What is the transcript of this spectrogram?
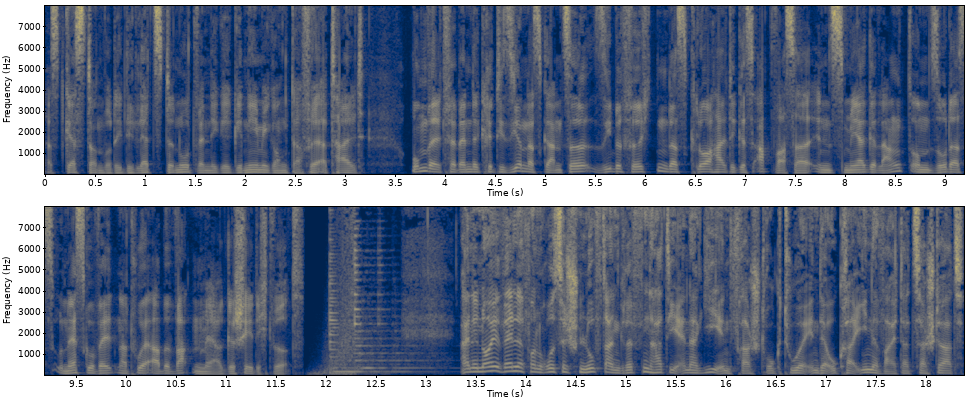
Erst gestern wurde die letzte notwendige Genehmigung dafür erteilt. Umweltverbände kritisieren das Ganze. Sie befürchten, dass chlorhaltiges Abwasser ins Meer gelangt und so das UNESCO-Weltnaturerbe Wattenmeer geschädigt wird. Eine neue Welle von russischen Luftangriffen hat die Energieinfrastruktur in der Ukraine weiter zerstört.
